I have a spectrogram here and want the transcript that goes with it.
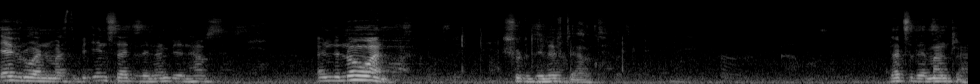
everyone must be inside the Namibian house and no one should be left out. That's the mantra.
